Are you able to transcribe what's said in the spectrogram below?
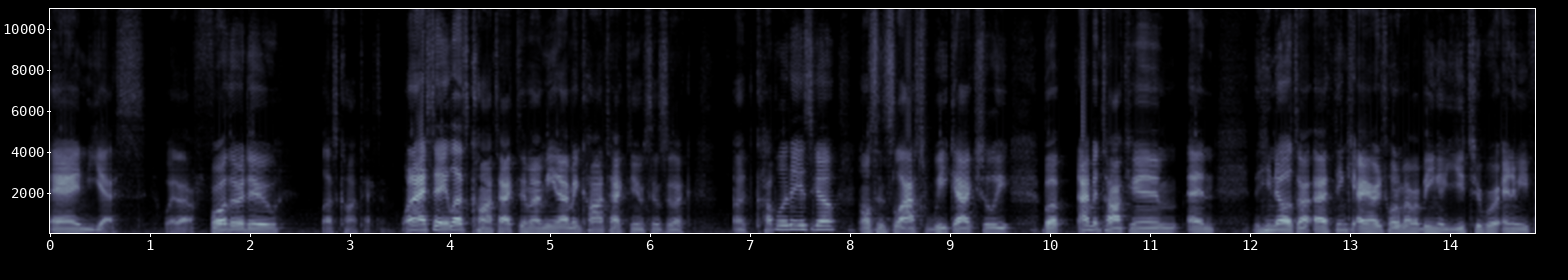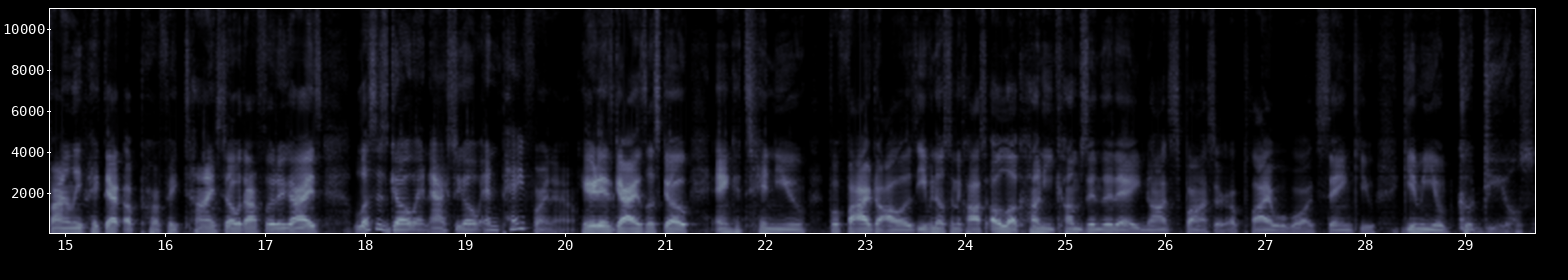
And yes, without further ado, let's contact him. When I say let's contact him, I mean I've been contacting him since like a couple of days ago, well since last week actually. But I've been talking to him and he knows I, I think I already told him about being a YouTuber and we finally picked out a perfect time. So without further ado guys, let's just go and actually go and pay for it now. Here it is guys, let's go and continue for $5 even though it's gonna cost, oh look, honey comes in today, not sponsor, apply rewards, thank you, give me your good deals.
